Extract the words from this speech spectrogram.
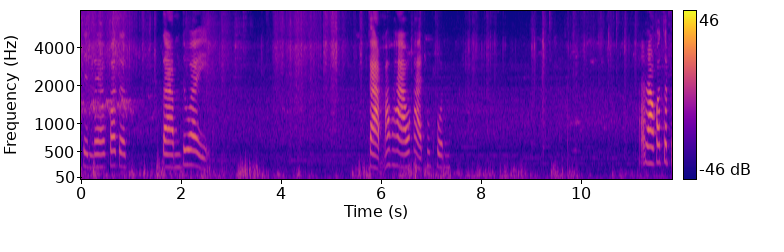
เสร็จแล้วก็จะตามด้วยกาบมะพร้าวค่ะทุกคน แล้วเราก็จะไป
